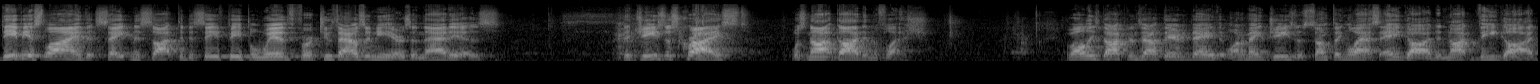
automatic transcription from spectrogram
devious lie that Satan has sought to deceive people with for 2,000 years, and that is that Jesus Christ was not God in the flesh. of all these doctrines out there today that want to make Jesus something less, a God and not the God,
